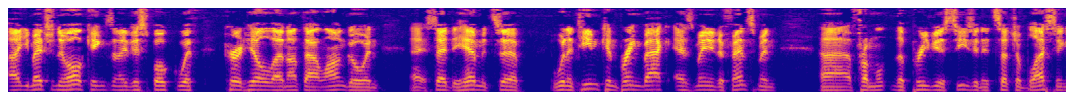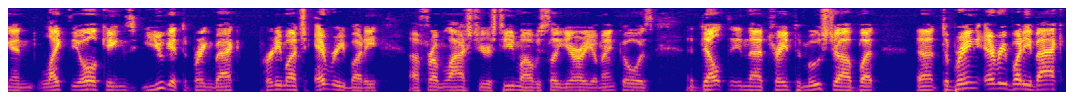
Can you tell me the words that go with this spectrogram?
Uh, you mentioned the Oil Kings, and I just spoke with Kirt Hill uh, not that long ago and uh, said to him, it's uh, when a team can bring back as many defensemen uh, from the previous season, it's such a blessing. And like the Oil Kings, you get to bring back pretty much everybody from last year's team. Obviously, Yeremenko was dealt in that trade to Moose Jaw, but uh, to bring everybody back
